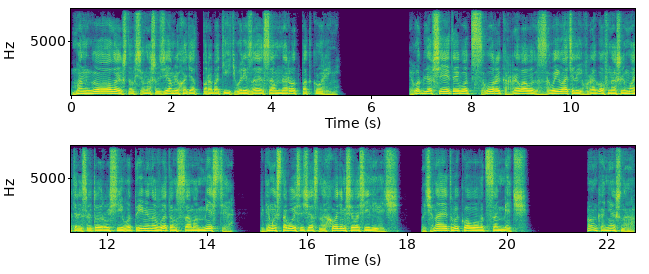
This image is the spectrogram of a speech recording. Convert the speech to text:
Монголы, что всю нашу землю хотят поработить, вырезая сам народ под корень. И вот для всей этой вот своры кровавых завоевателей, врагов нашей матери Святой Руси, вот именно в этом самом месте, где мы с тобой сейчас находимся, Васильевич, начинает выковываться меч. Он, конечно,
